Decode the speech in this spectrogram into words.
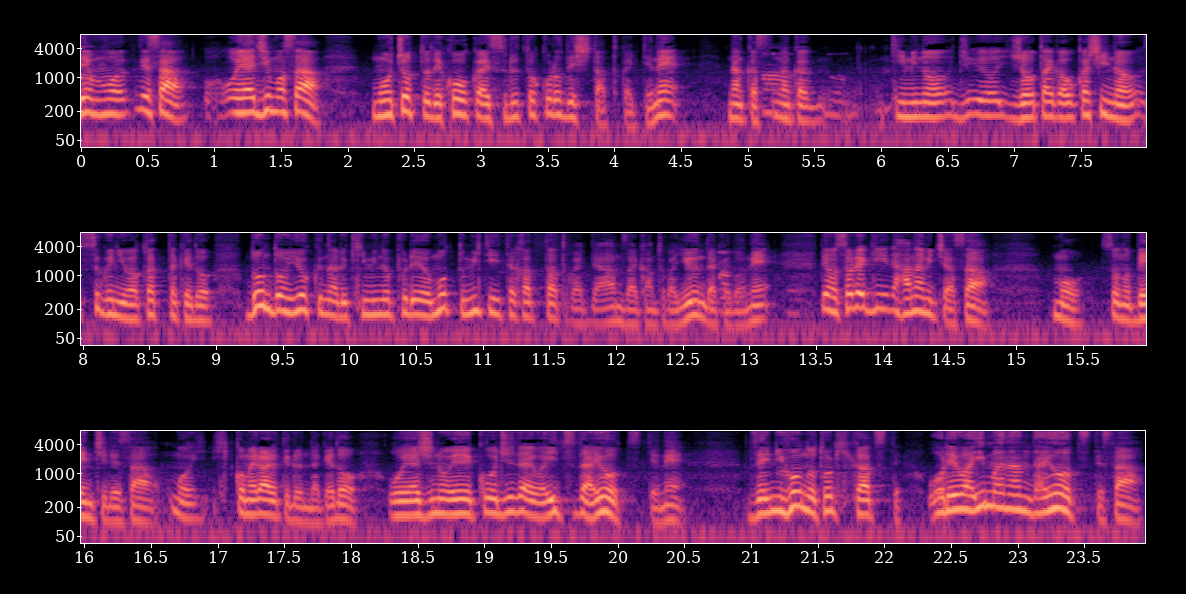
でも、でさ、親父もさ、もうちょっとで後悔するところでしたとか言ってね、なんか、なんか、君の状態がおかしいのはすぐに分かったけど、どんどん良くなる君のプレーをもっと見ていたかったとか言って安西監督が言うんだけどね。でもそれ聞いて花道はさ、もうそのベンチでさ、もう引っ込められてるんだけど、親父の栄光時代はいつだよっつってね、全日本の時かっつって、俺は今なんだよっつってさ、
